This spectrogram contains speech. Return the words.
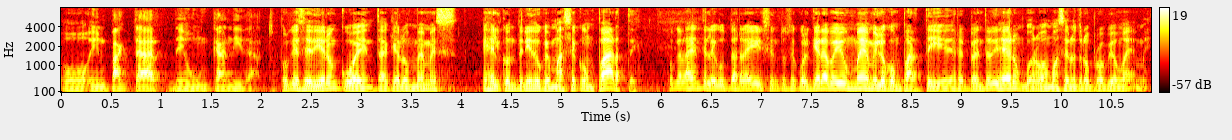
o impactar de un candidato. Porque se dieron cuenta que los memes es el contenido que más se comparte. Porque a la gente le gusta reírse. Entonces cualquiera veía un meme y lo compartía. Y de repente dijeron, bueno, vamos a hacer nuestro propio meme.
